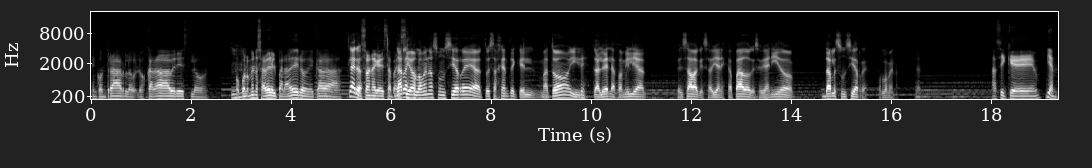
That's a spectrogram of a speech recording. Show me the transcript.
encontrar lo- los cadáveres, los, o por lo menos saber el paradero de cada Claro, persona que darles desapareció. por lo menos un cierre a toda esa gente que él mató y Sí. tal vez la familia pensaba que se habían escapado, que se habían ido. Darles un cierre, por lo menos. Así que, bien,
